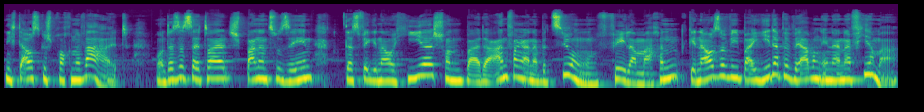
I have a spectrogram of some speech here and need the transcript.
nicht ausgesprochene Wahrheit. Und das ist total spannend zu sehen, dass wir genau hier schon bei der Anfang einer Beziehung Fehler machen, genauso wie bei jeder Bewerbung in einer Firma.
